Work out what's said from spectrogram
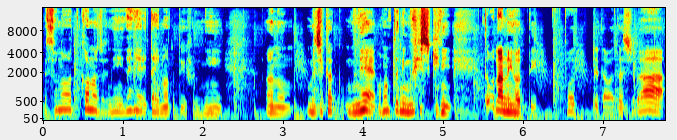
う。その彼女に何やりたいの？っていうふうにあの無自覚ね本当に無意識に どうなのよって取ってた私は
